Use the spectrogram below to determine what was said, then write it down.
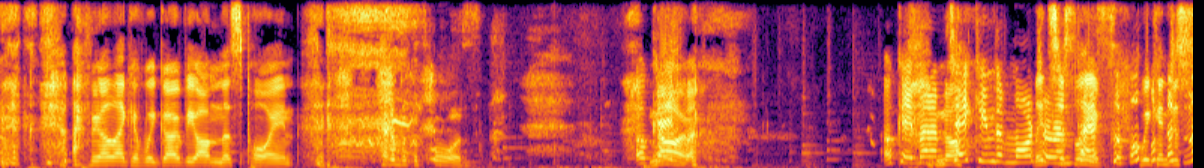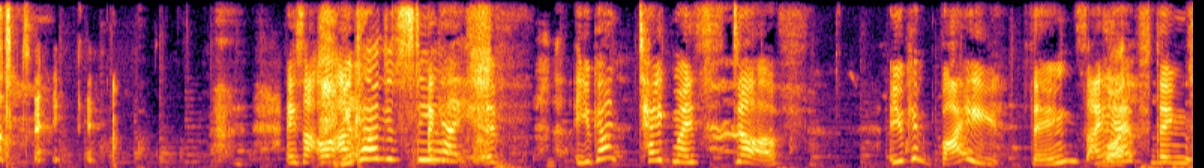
I feel like if we go beyond this point, Hit him with the force. Okay, no. but, okay, but I'm No. taking the mortar Let's and just leave. pestle. We can just he's like, "Oh, You I, can't just steal. I can't. Uh, you can't take my stuff. You can buy." Things I What? have things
